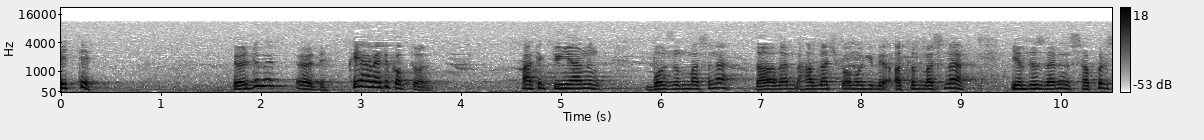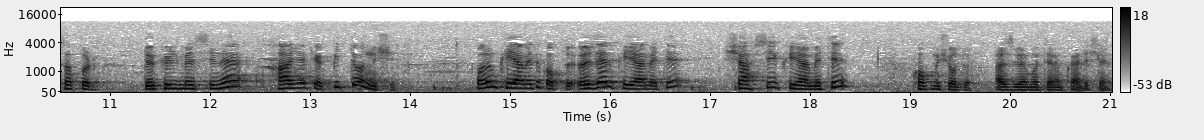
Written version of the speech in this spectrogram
Bitti. Öldü mü? Öldü. Kıyameti koptu onun. Artık dünyanın bozulmasına, dağların hallaç pamuğu gibi atılmasına, yıldızların sapır sapır dökülmesine hacet yok. Bitti onun işi. Onun kıyameti koptu. Özel kıyameti, şahsi kıyameti kopmuş oldu aziz ve muhterem kardeşlerim.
